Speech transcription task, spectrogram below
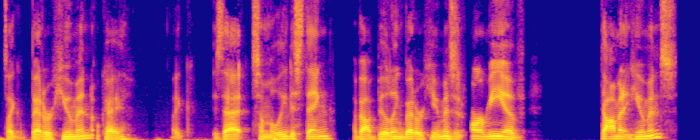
It's like better human, okay. Like, is that some elitist thing about building better humans, an army of dominant humans?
